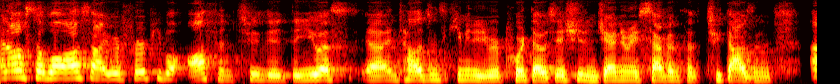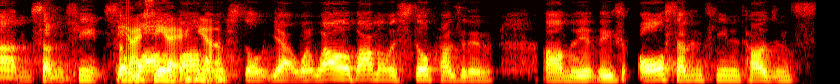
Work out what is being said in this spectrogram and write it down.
and also, well, also, I refer people often to the the U.S. Uh, intelligence community report that was issued in January 7th of 2017. So The while ICA, Obama yeah. was still, yeah, while Obama was still president, um, the, these all 17 intelligence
